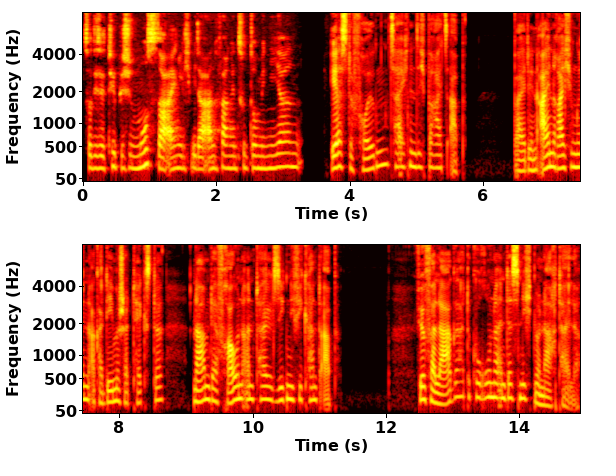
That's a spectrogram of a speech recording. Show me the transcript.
so diese typischen Muster eigentlich wieder anfangen zu dominieren. Erste Folgen zeichnen sich bereits ab. Bei den Einreichungen akademischer Texte nahm der Frauenanteil signifikant ab. Für Verlage hatte Corona indes nicht nur Nachteile.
